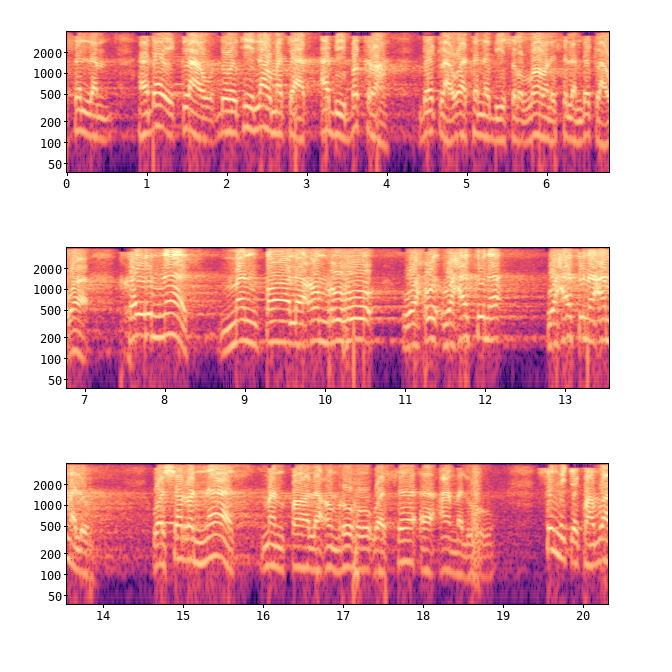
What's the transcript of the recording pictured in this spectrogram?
อัสัลลัมได้กล่าวโดยที่เล่ามาจากอบีบักรได้กล่าวว่าท่านนบีสุลต่านละอัสัลลัมได้กล่าวว่าใครรุนนัสมันตาละอุมรุห์วะฮัสนะวะฮัสนะอามลุวะชรุนนัส มันตาละอุมรุวะซาอามัลูซึ่งมีใจความว่า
